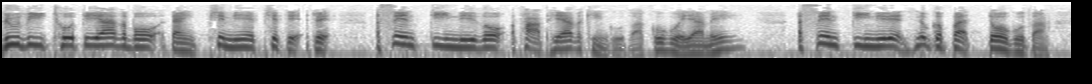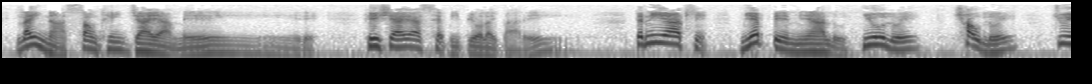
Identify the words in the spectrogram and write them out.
လူသည်ထိုတရားသဘောအတိုင်းဖြစ်မြဲဖြစ်တဲ့အတွက်အစဉ်တည်နေသောအဖဘုရားသခင်ကိုသာကိုးကွယ်ရမယ်အစဉ်တည်နေတဲ့နှုတ်ကပတ်တော်ကိုသာလိုက်နာစောင့်ထိန်ကြရမယ်တဲ့ဟေရှာယဆက်ပြီးပြောလိုက်ပါတယ်တနည်းအားဖြင့်မျက်ပင်များလိုညှိုးလွယ်ခြောက်လွယ်ကြွေ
